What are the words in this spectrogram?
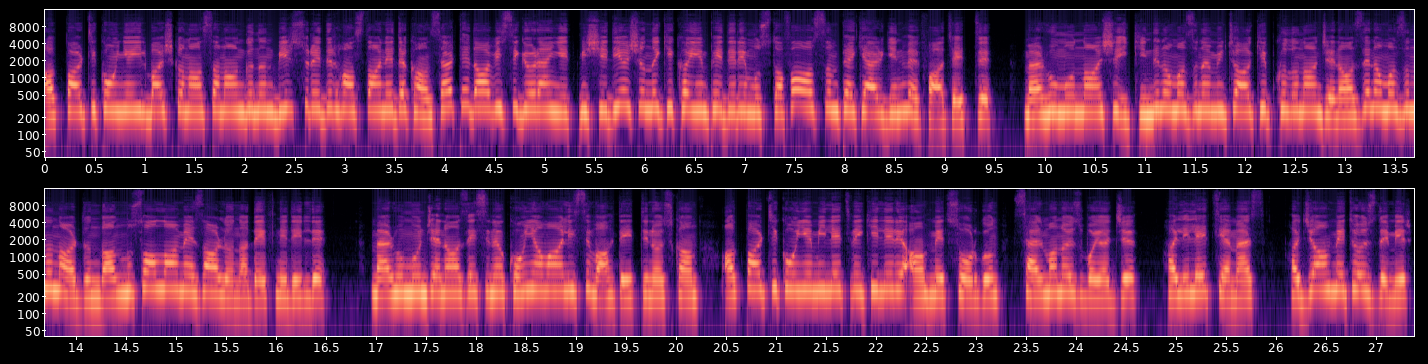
AK Parti Konya İl Başkanı Hasan Angı'nın bir süredir hastanede kanser tedavisi gören 77 yaşındaki kayınpederi Mustafa Asım Pekergin vefat etti. Merhumun naaşı ikindi namazına mütakip kılınan cenaze namazının ardından musalla mezarlığına defnedildi. Merhumun cenazesine Konya Valisi Vahdettin Özkan, AK Parti Konya Milletvekilleri Ahmet Sorgun, Selman Özboyacı, Halil Etyemez, Hacı Ahmet Özdemir,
